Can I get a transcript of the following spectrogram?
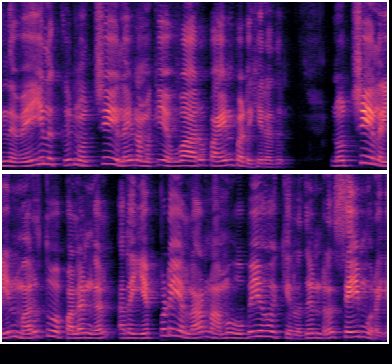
இந்த வெயிலுக்கு நொச்சி இலை நமக்கு எவ்வாறு பயன்படுகிறது? நொச்சி இலையின் மருத்துவ பலன்கள் அதை எப்படியெல்லாம் நாம் உபயோகிக்கிறதுன்ற செய்முறை.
